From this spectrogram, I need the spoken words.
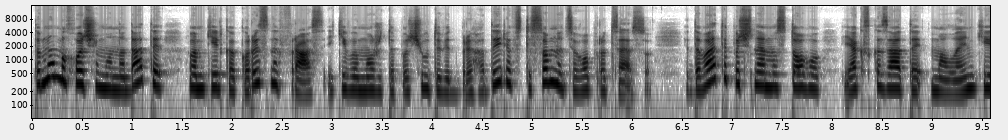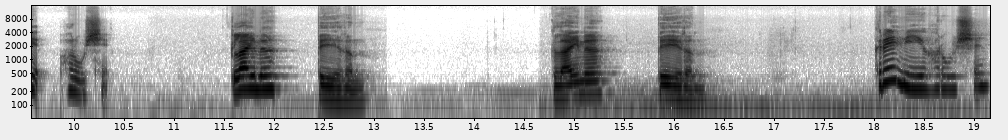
Тому ми хочемо надати вам кілька корисних фраз, які ви можете почути від бригадирів стосовно цього процесу. І давайте почнемо з того, як сказати маленькі груші. Kleine peren. Kleine peren. Криві груші,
